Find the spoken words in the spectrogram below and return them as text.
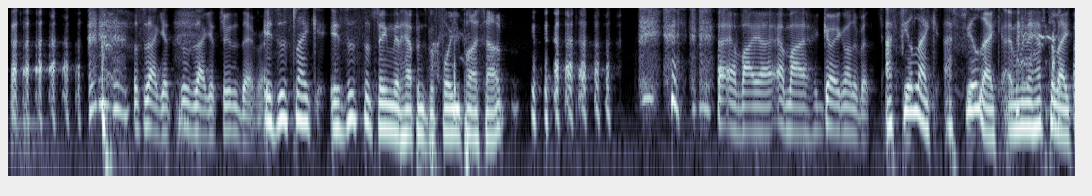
this is how I get. This is how I get through the day, bro. Is this like? Is this the thing that happens before you pass out? am I? Uh, am I going on a bit? I feel like. I feel like I'm gonna have to like,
